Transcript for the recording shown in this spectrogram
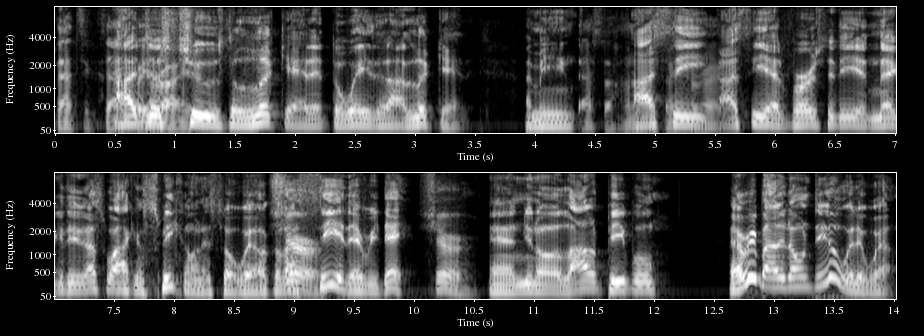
That's exactly right. I just right. choose to look at it the way that I look at it. I mean, That's a hundred. I see correct. I see adversity and negative. That's why I can speak on it so well because I see it every day. Sure. And you know, a lot of people, everybody don't deal with it well.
